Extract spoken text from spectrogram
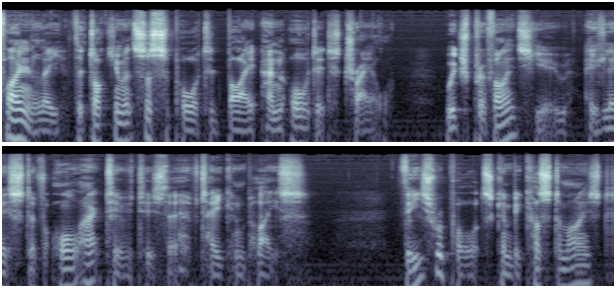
Finally, the documents are supported by an audit trail, which provides you a list of all activities that have taken place. These reports can be customized,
